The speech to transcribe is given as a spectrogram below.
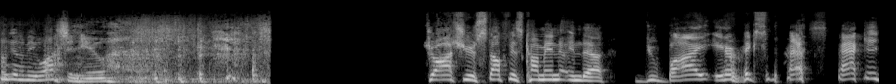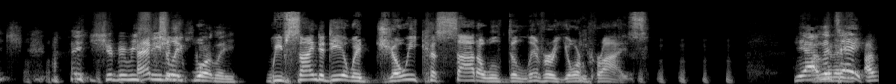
I'm gonna be watching you. Josh, your stuff is coming in the Dubai Air Express package. You should be receiving Actually, shortly. We've signed a deal with Joey Cassata will deliver your prize. Yeah, I'm let's gonna, say I'm,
